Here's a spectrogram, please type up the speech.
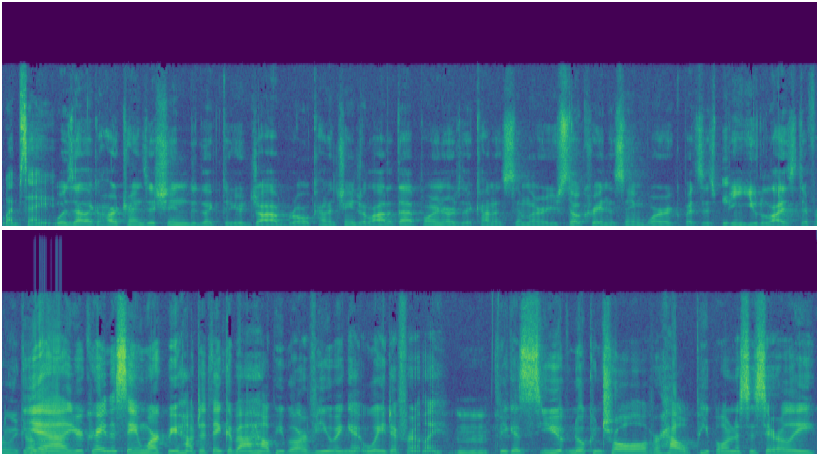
website. Was that like a hard transition? Did like your job role kind of change a lot at that point, or is it kind of similar? You're still creating the same work, but it's just being utilized differently. Kind Yeah, you're creating the same work, but you have to think about how people are viewing it way differently. Mm. Because you have no control over how people are necessarily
